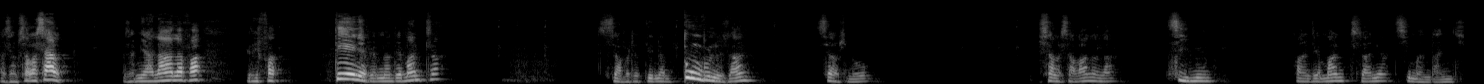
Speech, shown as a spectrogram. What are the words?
aza misalasala aza mialala fa rehefa teny avy amin'andriamanitra tsy zavatra tena mitombona zany tsy azonao isalasalana na tsy inoana fa andriamanitra zany a tsy mandainga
